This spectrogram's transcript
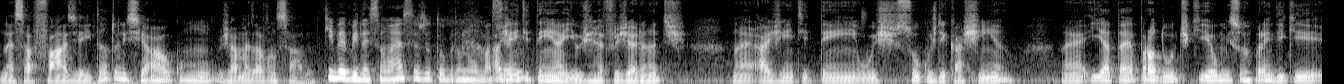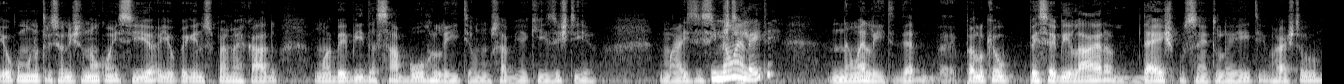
nessa fase aí, tanto inicial como já mais avançada. Que bebidas são essas, doutor Bruno Macedo? A gente tem aí os refrigerantes, né? a gente tem os sucos de caixinha, né? e até produtos que eu me surpreendi, que eu como nutricionista não conhecia, e eu peguei no supermercado uma bebida sabor leite, eu não sabia que existia. Mas existe. E não é leite? Não é leite. É, pelo que eu percebi lá, era 10% leite, o resto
